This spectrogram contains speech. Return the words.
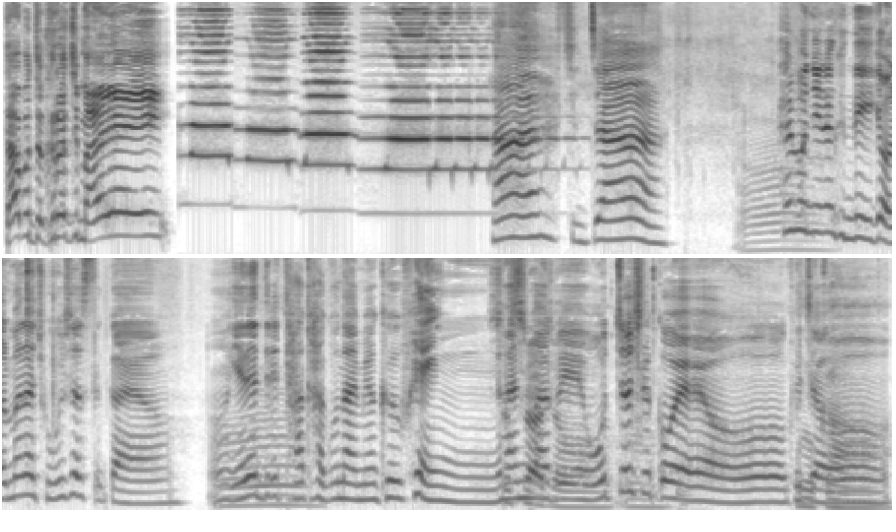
다부터 그러지 말래. 아, 진짜 할머니는 근데 이게 얼마나 좋으셨을까요? 어, 얘네들이 다 가고 나면 그 쓸쓸하죠. 하루에 어쩌실 거예요. 그죠? 그러니까.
